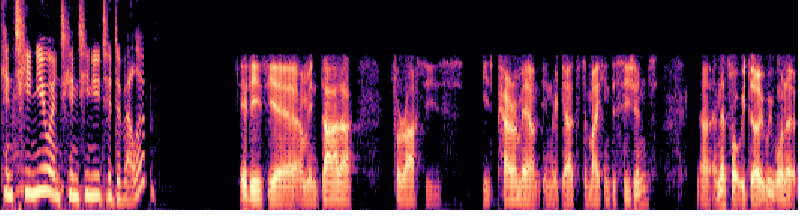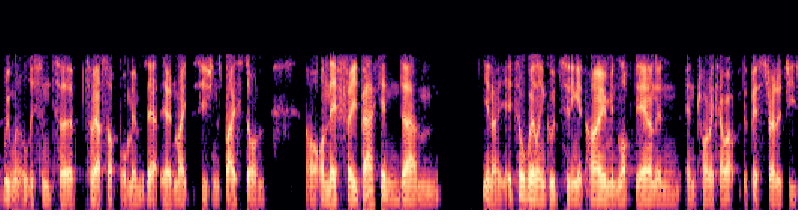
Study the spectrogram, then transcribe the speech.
continue and continue to develop? It is, yeah. I mean, data for us is is paramount in regards to making decisions. Uh, and that's what we do. We want to we want to listen to, to our softball members out there and make decisions based on on their feedback. And um, you know, it's all well and good sitting at home in lockdown and, and trying to come up with the best strategies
